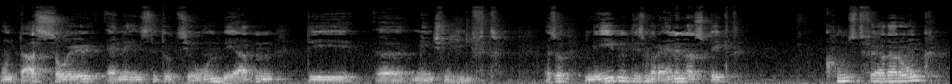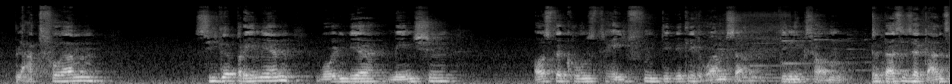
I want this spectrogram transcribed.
und das soll eine Institution werden, die äh, Menschen hilft. Also neben diesem reinen Aspekt Kunstförderung, Plattform, Siegerprämien wollen wir Menschen aus der Kunst helfen, die wirklich arm sind, die nichts haben. Also das ist ein ganz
